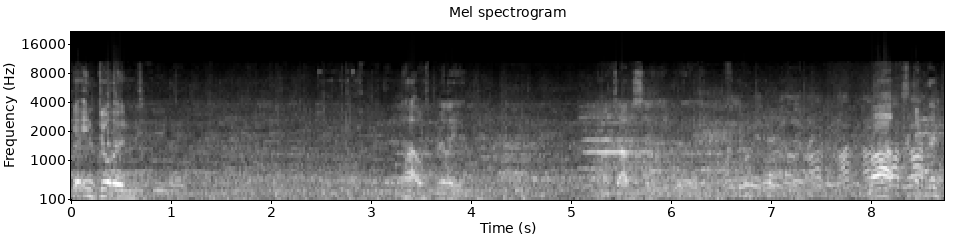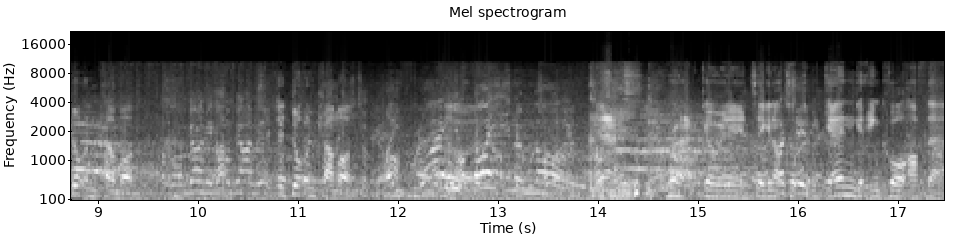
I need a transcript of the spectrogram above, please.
Getting duttoned. That was brilliant. Was absolutely brilliant. Mark, stick the Dutton cam on. Come on behind me, come on behind me. The Dutton cam on. Why are you uh, fighting him though? Yes. Right, going in, taking out Tuck again, getting caught off there.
